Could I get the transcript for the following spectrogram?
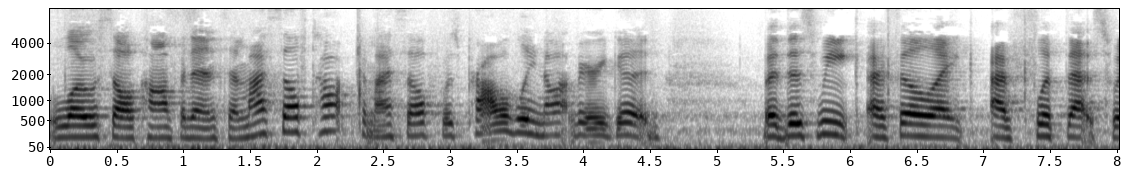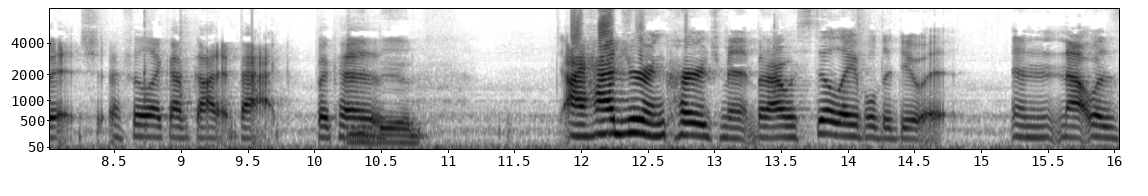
low self confidence, and my self talk to myself was probably not very good. But this week, I feel like I've flipped that switch. I feel like I've got it back because I had your encouragement, but I was still able to do it, and that was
